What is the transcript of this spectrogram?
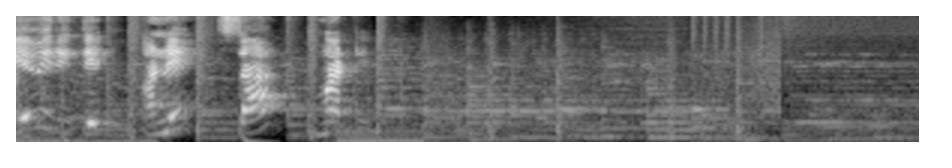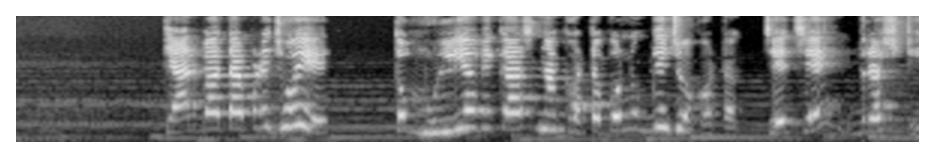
કેવી રીતે અને શા માટે. ત્યારબાદ આપણે જોઈએ તો મૂલ્ય વિકાસના ઘટકોનો બીજો ઘટક જે છે દ્રષ્ટિ,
